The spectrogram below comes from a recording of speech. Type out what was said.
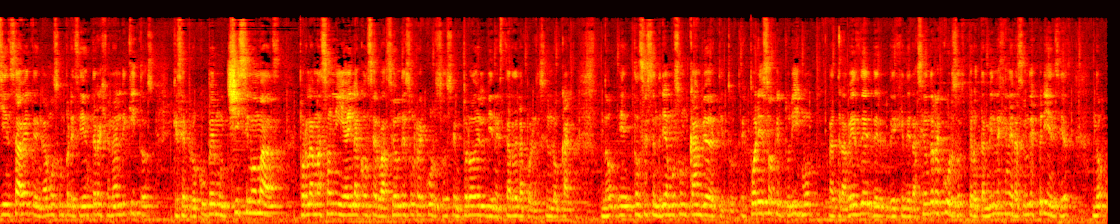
Quién sabe, tengamos un presidente regional de Iquitos que se preocupe muchísimo más por la Amazonía y la conservación de sus recursos en pro del bienestar de la población local. ¿no? Entonces tendríamos un cambio de actitud. Es por eso que el turismo, a través de, generación de recursos, pero también de generación de experiencias, ¿no?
